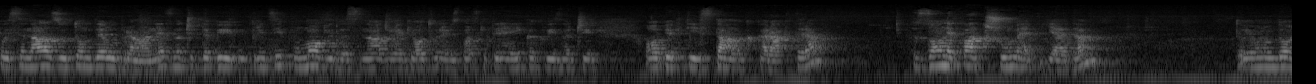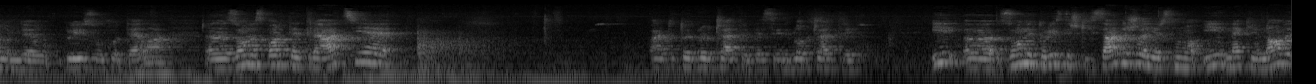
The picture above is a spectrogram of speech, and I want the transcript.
koji se nalaze u tom delu brane, znači gde bi u principu mogli da se nađu neke otvoreni sportski tereni, nikakvi, znači, objekti stalnog karaktera. Zone park šume 1, to je u onom donjem delu, blizu hotela. E, Zona sporta i rekreacije, a eto, to je broj 4, gde se vidi blok 4, i e, zone turističkih sadržaja, jer smo i neke nove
